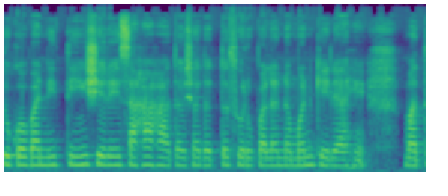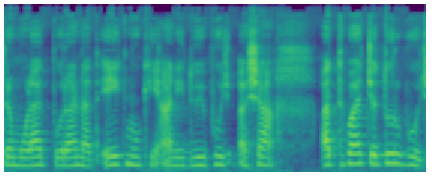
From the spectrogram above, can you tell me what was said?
तुकोबांनी तीन शिरे सहा हात अशा दत्त स्वरूपाला नमन केले आहे. मात्र मुळात पुराणात एकमुखी आणि द्विभुज अशा अथवा चतुर्भुज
